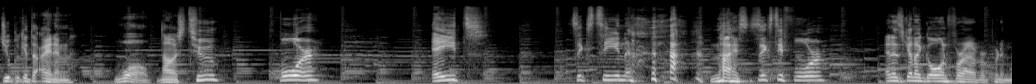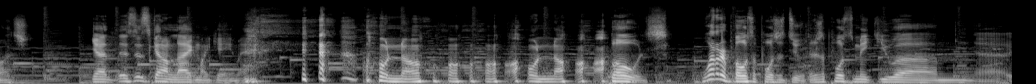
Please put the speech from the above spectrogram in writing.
duplicate the item. Whoa, now it's 2, 4, 8, 16, nice, 64, and it's gonna go on forever pretty much. Yeah, this is gonna lag my game. oh no, oh no. Boats. What are boats supposed to do? They're supposed to make you um, uh,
